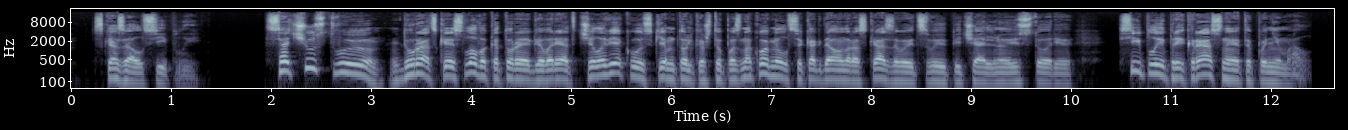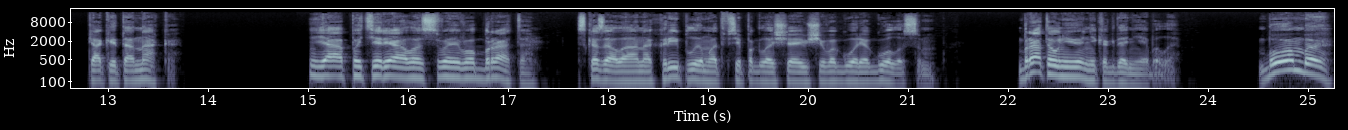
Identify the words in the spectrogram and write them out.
— сказал Сиплый. «Сочувствую» — дурацкое слово, которое говорят человеку, с кем только что познакомился, когда он рассказывает свою печальную историю. Сиплый прекрасно это понимал как и Танака. «Я потеряла своего брата», — сказала она хриплым от всепоглощающего горя голосом. Брата у нее никогда не было. «Бомба?»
